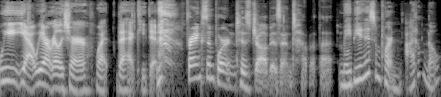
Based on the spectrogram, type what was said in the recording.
We, yeah, we aren't really sure what the heck he did. Frank's important. His job isn't. How about that? Maybe it is important. I don't know.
